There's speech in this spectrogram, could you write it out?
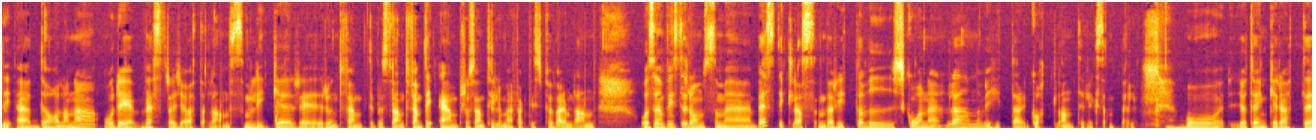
det är Dalarna och det är Västra Götaland som ligger eh, runt 50 procent, 51 procent till och med faktiskt för Värmland. Och sen finns det de som är bäst i klassen. Där hittar vi Skåne län och vi hittar Gotland till exempel. Och jag tänker att eh,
